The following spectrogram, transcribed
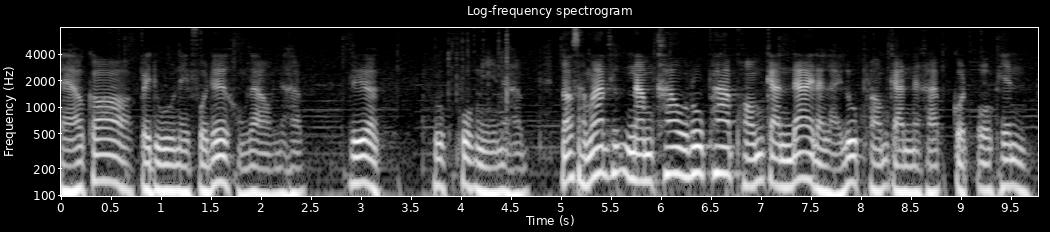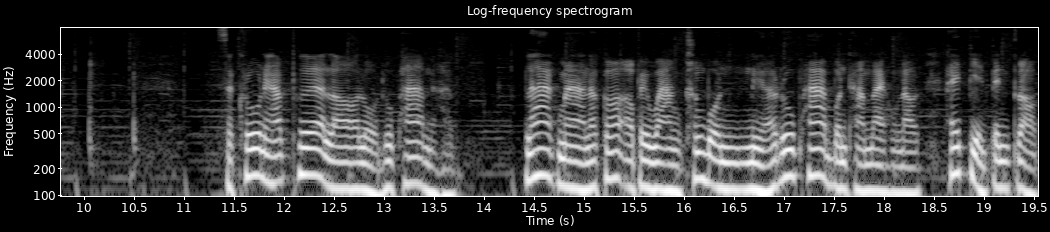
แล้วก็ไปดูในโฟลเดอร์ของเรานะครับ เลือกรูปพวกนี้นะครับ เราสามารถนำเข้ารูปภาพพร้อมกันได้หลาย ๆ รูปพร้อมกันนะครับ กด Open สักครู่นะครับเพื่อรอโหลดรูปภาพนะครับ ลากมาแล้วก็เอาไปวางข้างบนเหนือรูปภาพบนไทม์ไลน์ของเรา ให้เปลี่ยนเป็นกรอบ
